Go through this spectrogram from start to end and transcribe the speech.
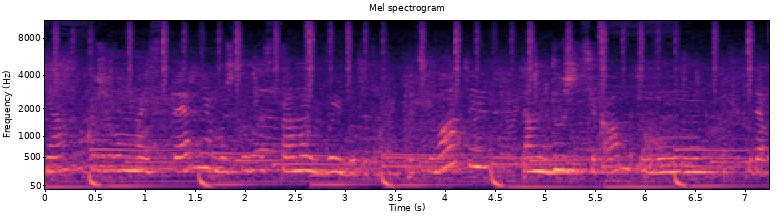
Я покажу вам майстерню, можливо, саме ви будете там працювати. Там дуже цікаво, тому йдемо.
